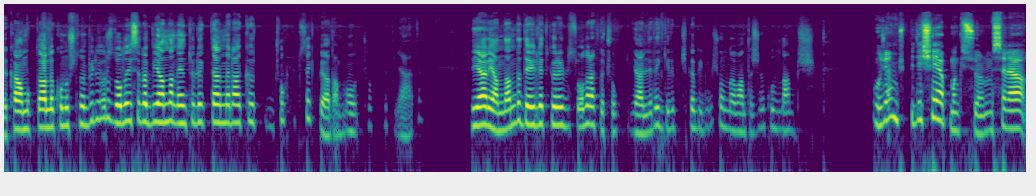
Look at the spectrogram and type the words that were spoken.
Ve Kalmuklarla konuştuğunu biliyoruz. Dolayısıyla bir yandan entelektüel merakı çok yüksek bir adam. O çok kötü yani. Diğer yandan da devlet görevlisi olarak da çok yerlere girip çıkabilmiş. Onun avantajını kullanmış. Hocam bir de şey yapmak istiyorum. Mesela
